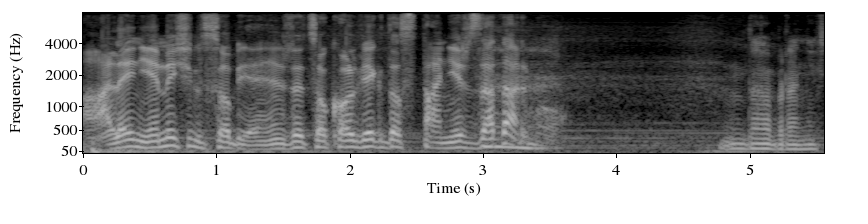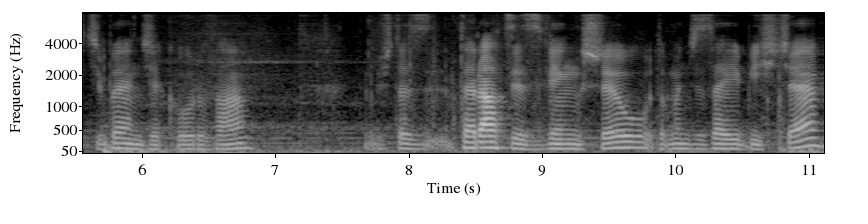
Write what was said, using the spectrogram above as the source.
Ale nie myśl sobie, że cokolwiek dostaniesz za darmo. Dobra, niech ci będzie, kurwa. Żebyś te, te racje zwiększył, to będzie zajebiście.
